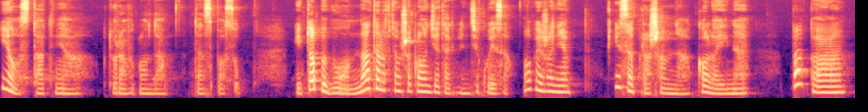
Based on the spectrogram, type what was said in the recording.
I ostatnia, która wygląda w ten sposób. I to by było na tyle w tym przeglądzie, tak więc dziękuję za obejrzenie i zapraszam na kolejne. Pa, pa!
